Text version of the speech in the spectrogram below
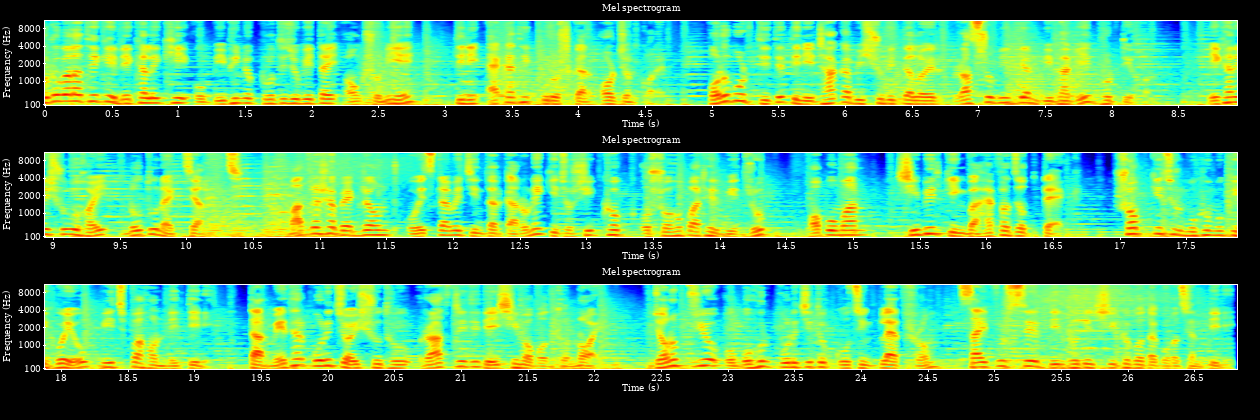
ছোটবেলা থেকে লেখালেখি ও বিভিন্ন প্রতিযোগিতায় অংশ নিয়ে তিনি একাধিক পুরস্কার অর্জন করেন। পরবর্তীতে তিনি ঢাকা বিশ্ববিদ্যালয়ের রাষ্ট্রবিজ্ঞান বিভাগে ভর্তি হন। এখানে শুরু হয় নতুন এক চ্যালেঞ্জ মাদ্রাসা ব্যাকগ্রাউন্ড ও ইসলামী চিন্তার কারণে কিছু শিক্ষক ও সহপাঠীর বিদ্রুপ, অপমান, শিবির কিংবা হেফাজত ট্যাগ সবকিছুর মুখোমুখি হয়েও পিছপা হননি তিনি। তার মেধার পরিচয় শুধু রাজনীতিতেই সীমাবদ্ধ নয়, জনপ্রিয় ও বহুল পরিচিত কোচিং প্ল্যাটফর্ম সাইফুর্সের দীর্ঘদিন শিক্ষকতা করেছেন তিনি।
